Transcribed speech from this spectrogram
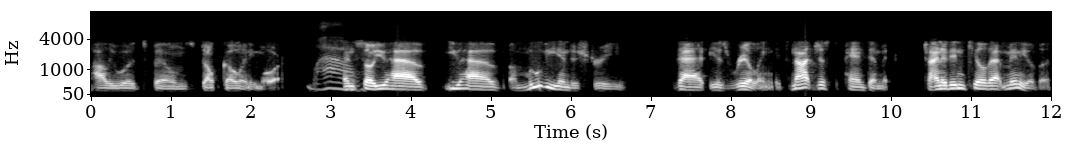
Hollywood's films don't go anymore. Wow. And so you have you have a movie industry that is reeling. It's not just the pandemic. China didn't kill that many of us.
